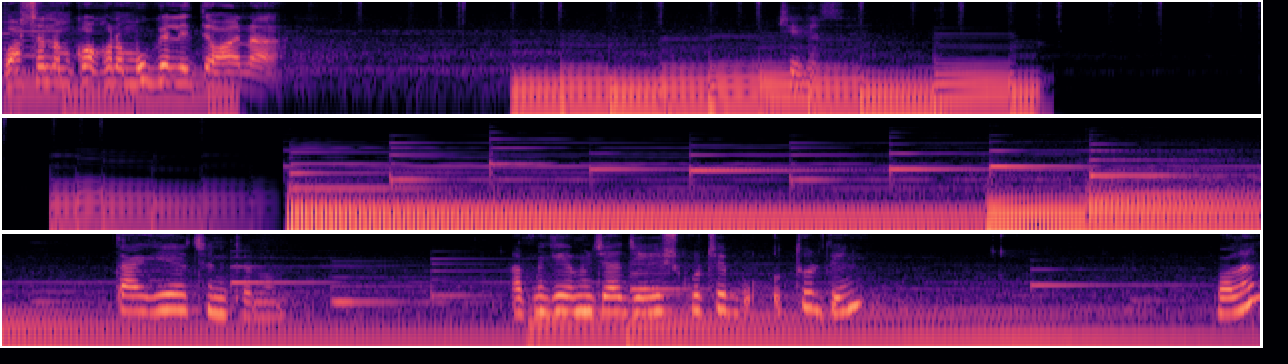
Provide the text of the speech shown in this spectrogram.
বসের নাম কখনো মুখে নিতে হয় না। ঠিক আছে। তাকিয়ে আছেন কেন? আপনাকে আমি যা জিজ্ঞেস করছি উত্তর দিন? বলেন।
